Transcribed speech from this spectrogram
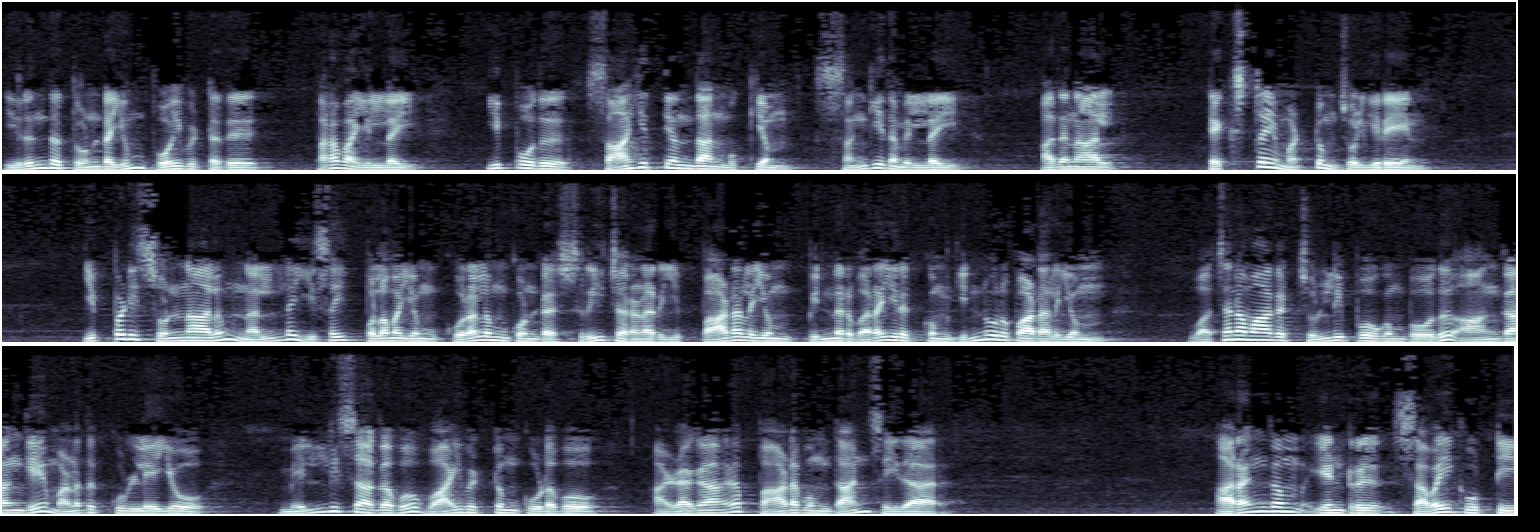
இருந்த தொண்டையும் போய்விட்டது. பரவாயில்லை. இப்போது சாகித்யம்தான் முக்கியம் சங்கீதமில்லை. அதனால் டெக்ஸ்டை மட்டும் சொல்கிறேன். இப்படி சொன்னாலும் நல்ல இசை புலமையும் குரலும் கொண்ட ஸ்ரீசரணர் இப்பாடலையும் பின்னர் வர இருக்கும் இன்னொரு பாடலையும் வச்சனமாகச் சொல்லி போகும்போது ஆங்காங்கே மனதுக்குள்ளேயோ மெல்லிசாகவோ வாய்வெட்டும் கூடவோ அழகாக பாடவும் தான் செய்தார். அரங்கம் என்று சபை கூட்டி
